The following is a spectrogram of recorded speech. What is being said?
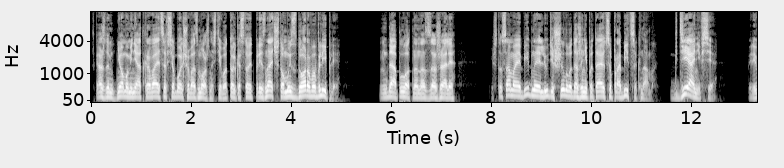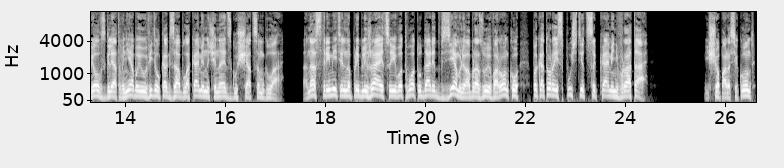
С каждым днем у меня открывается все больше возможностей, вот только стоит признать, что мы здорово влипли. Да, плотно нас зажали. И что самое обидное, люди Шилова даже не пытаются пробиться к нам. Где они все? Перевел взгляд в небо и увидел, как за облаками начинает сгущаться мгла. Она стремительно приближается и вот-вот ударит в землю, образуя воронку, по которой спустится камень врата. Еще пара секунд,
